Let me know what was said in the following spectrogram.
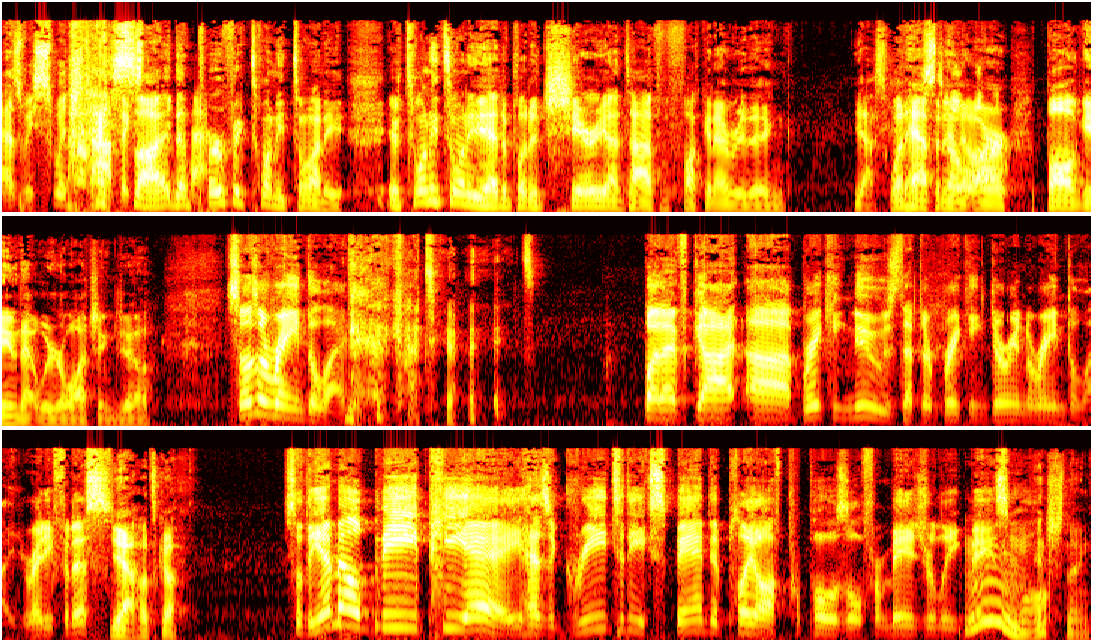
As we switch topics, I saw it. The perfect 2020. If 2020 had to put a cherry on top of fucking everything, yes. What happened in So, uh, our ball game that we were watching, Joe? so there's a rain delay. God damn it. but I've got uh, breaking news that they're breaking during the rain delay. You ready for this? Yeah, let's go. So the MLBPA has agreed to the expanded playoff proposal for Major League Hmm, Baseball. interesting.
